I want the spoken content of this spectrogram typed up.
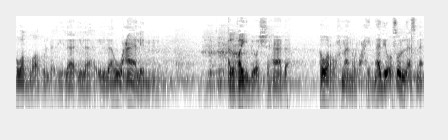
هو الله الذي لا إله إلا هو عالم الغيب والشهادة هو الرحمن الرحيم. هذه أصول الأسماء.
